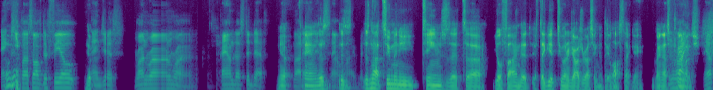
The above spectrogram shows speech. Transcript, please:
and Oh, yeah. keep us off the field Yep. and just run, run, run, pound us to death. Yep. And there's there's, right, there's not too many teams that uh, you'll find that if they get 200 yards rushing that they lost that game. I mean that's pretty Right. much Yep.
